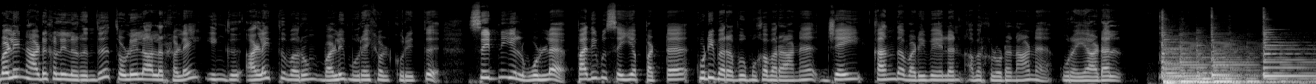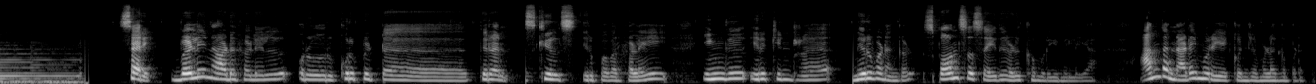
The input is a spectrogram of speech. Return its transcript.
வெளிநாடுகளிலிருந்து தொழிலாளர்களை இங்கு அழைத்து வரும் வழிமுறைகள் குறித்து சிட்னியில் உள்ள பதிவு செய்யப்பட்ட குடிவரவு முகவரான ஜெய் கந்த வடிவேலன் அவர்களுடனான உரையாடல். சரி வெளிநாடுகளில் ஒரு ஒரு குறிப்பிட்ட திறன் ஸ்கில்ஸ் இருப்பவர்களை இங்கு இருக்கின்ற நிறுவனங்கள் ஸ்பான்சர் செய்து எடுக்க முடியும் இல்லையா? அந்த நடைமுறையை கொஞ்சம் விளங்கப்படுத்த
